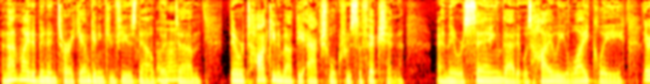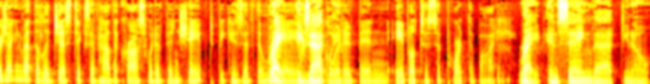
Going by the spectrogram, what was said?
and that might have been in Turkey. I'm getting confused now, but Mm-hmm. um, they were talking about the actual crucifixion, and they were saying that it was highly likely. They were talking about the logistics of how the cross would have been shaped because of the Right, way exactly. it would have been able to support the body. Right, and saying that you know,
